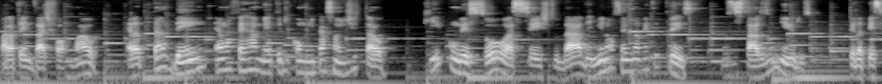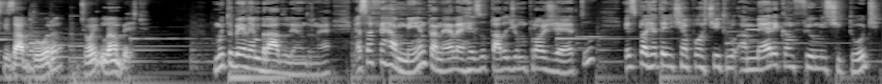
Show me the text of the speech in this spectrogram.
para aprendizagem formal, ela também é uma ferramenta de comunicação digital que começou a ser estudada em 1993 nos Estados Unidos pela pesquisadora Joy Lambert, muito bem lembrado, Leandro, né? Essa ferramenta, né, ela é resultado de um projeto. Esse projeto ele tinha por título American Film Institute,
